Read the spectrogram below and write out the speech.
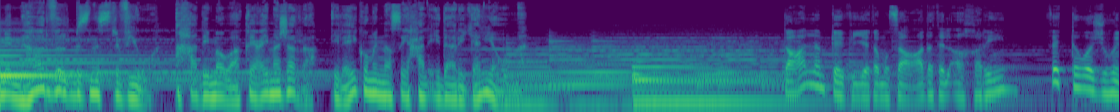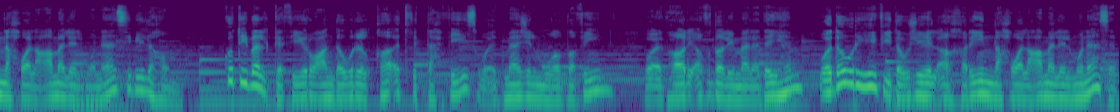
من هارفارد بزنس ريفيو أحد مواقع مجرة إليكم النصيحة الإدارية اليوم تعلم كيفية مساعدة الآخرين في التوجه نحو العمل المناسب لهم. كتب الكثير عن دور القائد في التحفيز وإدماج الموظفين وإظهار أفضل ما لديهم ودوره في توجيه الآخرين نحو العمل المناسب.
